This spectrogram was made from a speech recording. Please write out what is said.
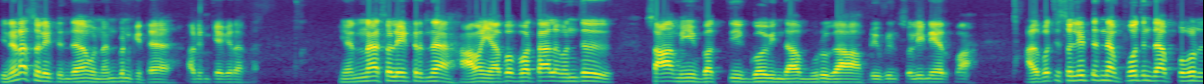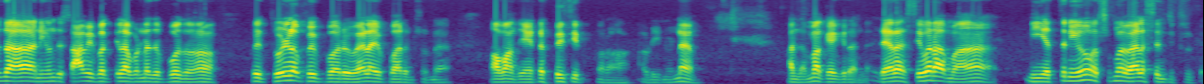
என்னடா சொல்லிட்டு இருந்தேன் உன் நண்பன் கிட்ட? அப்படின்னு கேட்குறாங்க என்ன சொல்லிட்டு இருந்தேன் அவன் எப்போ பார்த்தாலும் வந்து சாமி பக்தி கோவிந்தா முருகா அப்படி இப்படின்னு சொல்லினே இருப்பான். அதை பற்றி சொல்லிட்டு இருந்தேன் போதுண்டா போதுண்டா நீ வந்து சாமி பக்திலாம் பண்ணது போதும். போய் தொழிலை போய் பாரு வேலையை பாருன்னு சொன்னேன் அவன் அதை என்கிட்ட பேசிட்டு போகிறான் அப்படின்னு அந்த அம்மா கேட்குறாங்க வேற சிவராமா நீ எத்தனையோ வருஷமாக வேலை செஞ்சிட்ருக்க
